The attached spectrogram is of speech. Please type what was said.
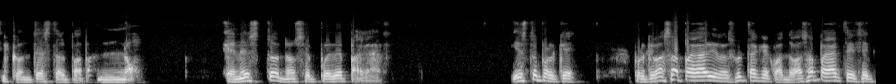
y contesta el Papa, no, en esto no se puede pagar. ¿Y esto por qué? Porque vas a pagar y resulta que cuando vas a pagar te dicen,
